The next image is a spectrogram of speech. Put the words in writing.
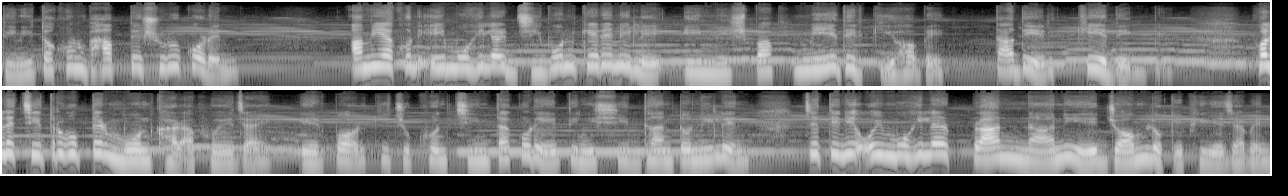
তিনি তখন ভাবতে শুরু করেন, আমি এখন এই মহিলার জীবন কেড়ে নিলে এই নিষ্পাপ মেয়েদের কি হবে? তাদের কে দেখবে? ফলে চিত্রগুপ্তের মন খারাপ হয়ে যায়। এরপর কিছুক্ষণ চিন্তা করে তিনি সিদ্ধান্ত নিলেন যে তিনি ওই মহিলার প্রাণ না নিয়ে জমলোকে ফিরে যাবেন।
